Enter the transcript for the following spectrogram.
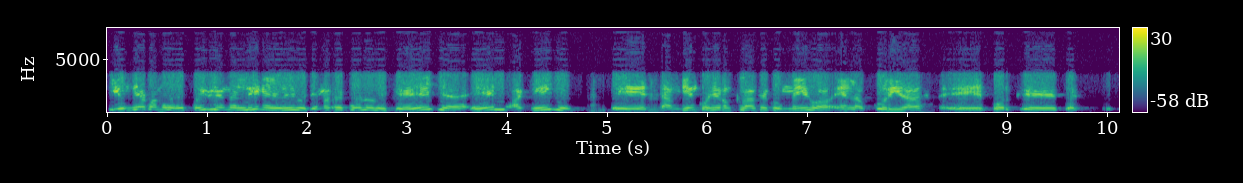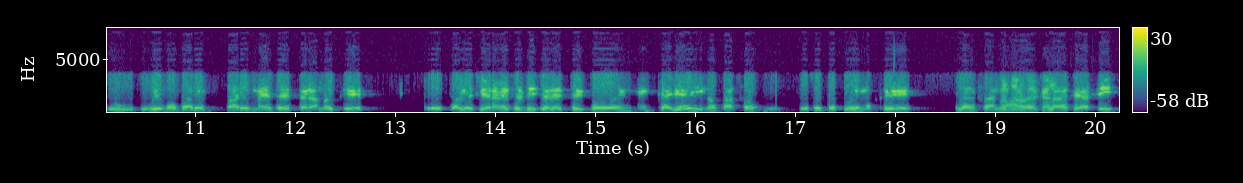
Y un día cuando estoy viendo en línea, yo digo, yo me recuerdo de que ella, él, aquellos, eh, también cogieron clase conmigo en la oscuridad, eh, porque pues tuvimos varios, varios meses esperando que establecieran el servicio eléctrico en, en Calle y no pasó. Entonces pues, tuvimos que lanzarnos a dar clases así.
